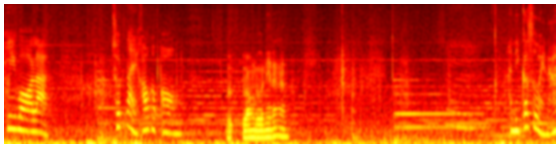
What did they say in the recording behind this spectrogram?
พี่วอล่ะ ชุดไหนเข้ากับออม ลองดูนี้แล้วกัน อันนี้ก็สวยนะ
